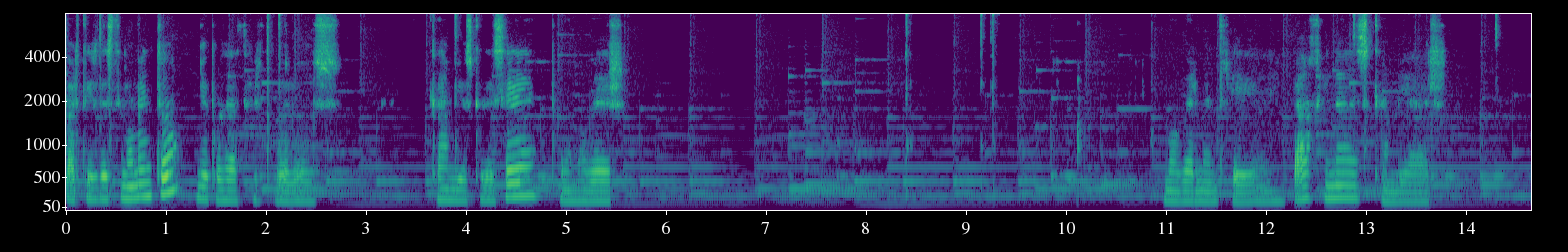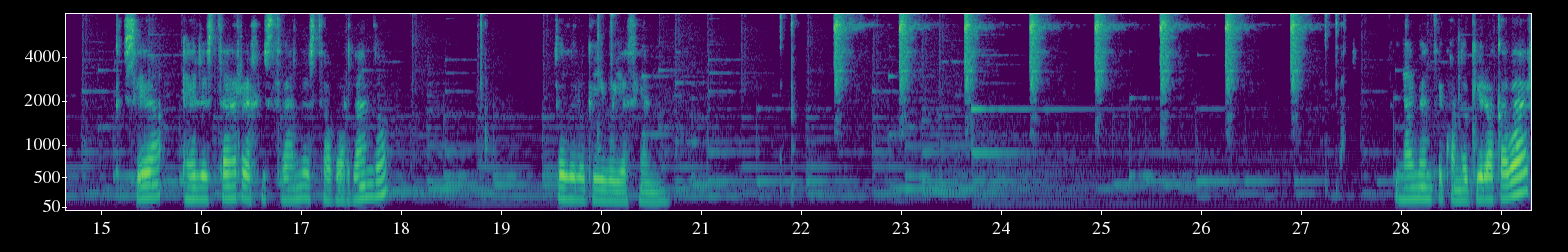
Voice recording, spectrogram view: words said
Partir de este momento yo puedo hacer todos los cambios que desee, puedo mover moverme entre páginas, cambiar que sea. Él está registrando, está guardando todo lo que yo voy haciendo. Finalmente, cuando quiero acabar,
